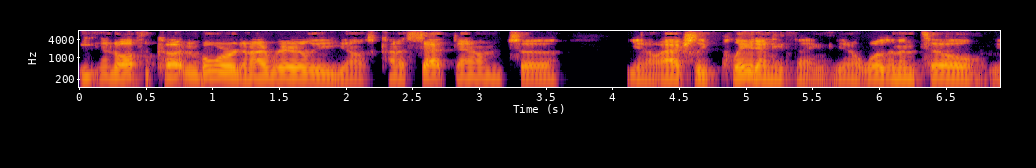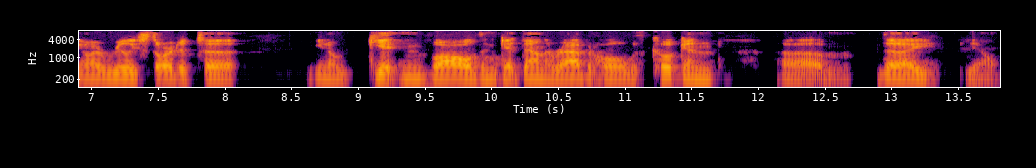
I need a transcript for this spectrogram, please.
eating it off the cutting board, and I rarely, you know, kind of sat down to, you know, actually played anything. You know, it wasn't until you know I really started to, you know, get involved and get down the rabbit hole with cooking um, that I, you know,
